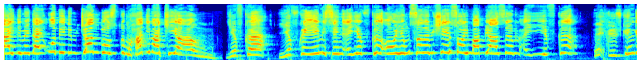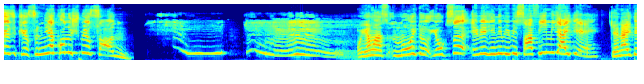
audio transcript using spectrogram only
yardım eder. O benim can dostum. Hadi bakayım. Yıfkı, Yıfkı iyi misin? E, Yıfkı oyum sana bir şey soymam lazım. E, Yıfkı, e, üzgün gözüküyorsun. Niye konuşmuyorsun? Oyamaz. Ne oldu? Yoksa eve yeni bir misafir mi geldi? Genelde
